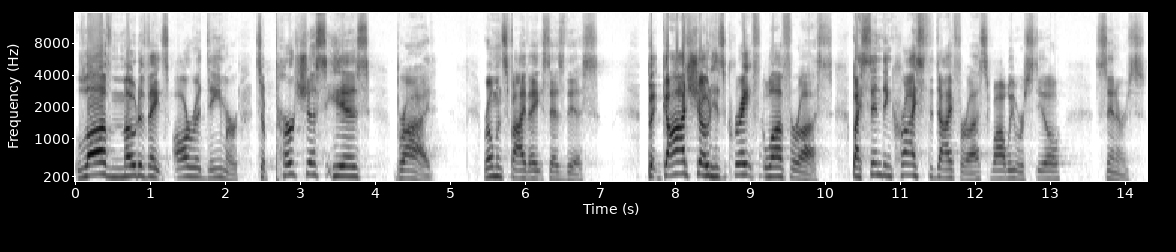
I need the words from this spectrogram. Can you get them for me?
Love motivates our Redeemer to purchase his bride. Romans 5 8 says this But God showed his great love for us by sending Christ to die for us while we were still sinners.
